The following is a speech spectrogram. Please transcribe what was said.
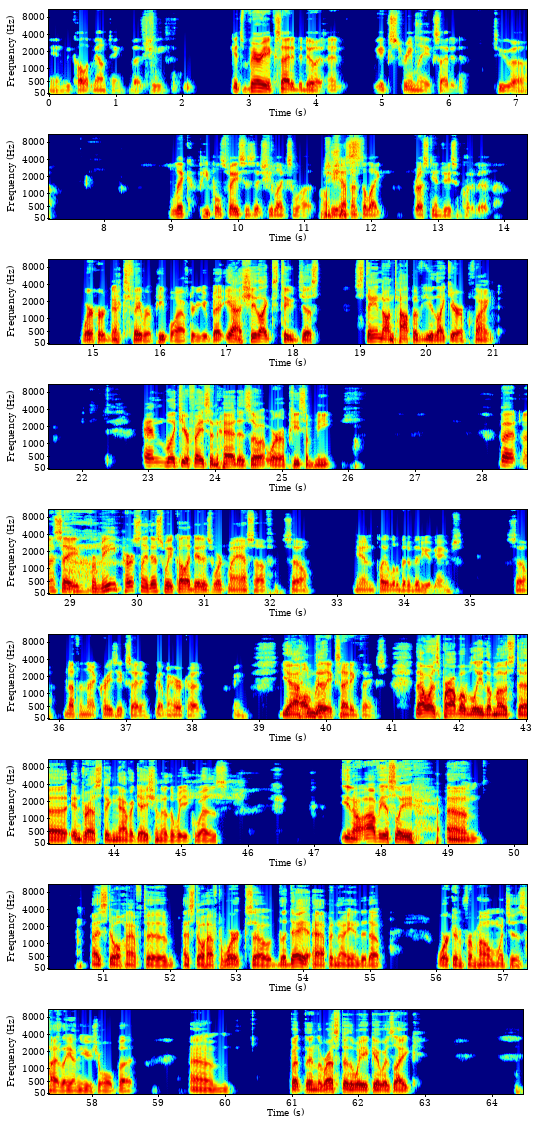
And we call it mounting, but she gets very excited to do it, and extremely excited to uh, lick people's faces that she likes a lot. Oh, she she's- happens to like Rusty and Jason quite a bit. We're her next favorite people after you, but yeah, she likes to just stand on top of you like you're a plank and lick your face and head as though it were a piece of meat. But I say, for me personally, this week all I did is work my ass off. So, and play a little bit of video games. So nothing that crazy exciting. Got my hair cut. I mean, Yeah, all that- really exciting things. that was probably the most uh, interesting navigation of the week was you know obviously um i still have to i still have to work so the day it happened i ended up working from home which is highly unusual but um but then the rest of the week it was like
